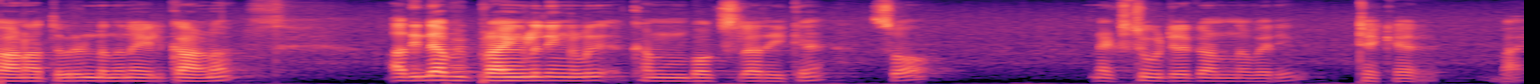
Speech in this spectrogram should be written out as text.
കാണാത്തവരുണ്ടെന്നുണ്ടെങ്കിൽ കാണാം. അതിന്റെ അഭിപ്രായങ്ങൾ നിങ്ങൾ കമന്റ് ബോക്സിൽ അറിയിക്കുക. സോ നെക്സ്റ്റ് വീഡിയോയിൽ കാണുന്നവരെയും ടേക്ക് കെയർ ബൈ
